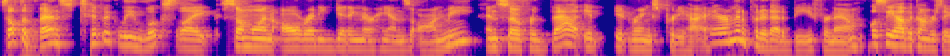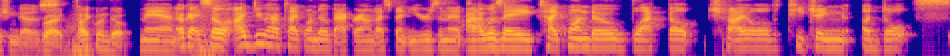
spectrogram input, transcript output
Self defense typically looks like someone already getting their hands on me. And so for that, it it ranks pretty high. There, I'm going to put it at a B for now. We'll see how the conversation goes. Right. Taekwondo. Man, okay, so I do have Taekwondo background. I spent years in it. I was a Taekwondo black belt child teaching adults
